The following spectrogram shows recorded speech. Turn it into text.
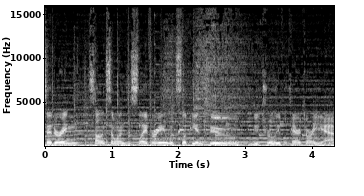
Considering selling someone to slavery would slip you into neutral evil territory? Yeah.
